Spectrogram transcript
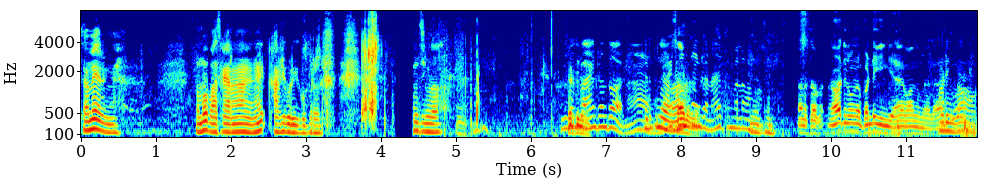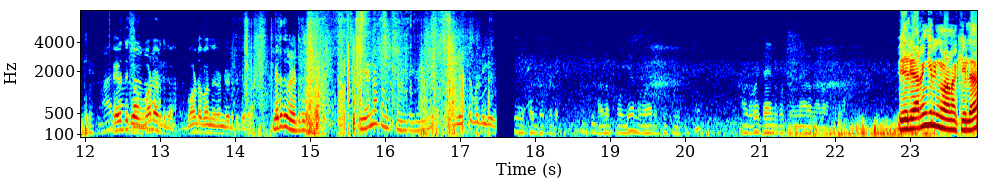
செமையாக இருங்க ரொம்ப பாசக்காரங்க. காஃபி குடிக்க கூப்பிட்றாரு நாட்டில் பண்டிகைங்க வாங்க மேலே. அப்படிங்களா? ஓகே. எடுத்துக்கோ போட்டோ எடுத்துக்கோ. போட்டோ பண்ணி ரெண்டு எடுத்துக்கிறேன் எடுத்துக்கலாம் எடுத்துக்கலாம் இது என்ன ஃபங்க்ஷன் எட்டு பண்டிகை. அதில் போய் அந்த தூக்கி வச்சுட்டு அங்கே போய் ஜாயின் கொடுத்து நேரம் மேலே இதில் இறங்கிருங்களாண்ணா கீழே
